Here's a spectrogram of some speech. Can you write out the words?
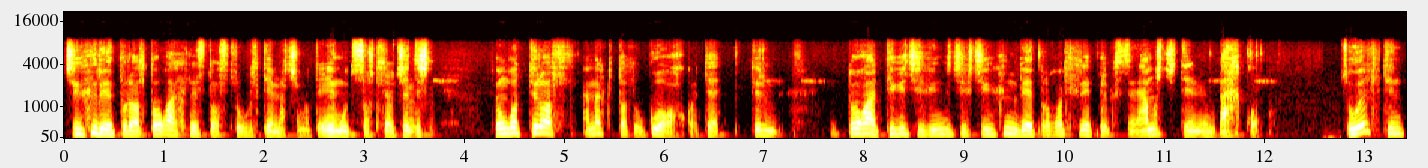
Жинхэнэ рэпер бол дууга эхнээс дуустал үгэлт юм а ч юм уу те. Ийм үд суртал явж байдаг шүү дээ. Тэнгууд тэр бол Америкт бол үгүй байгаа байхгүй те. Тэр дууга тэгж ингэж их жинхэнэ рэпер, хулх рэпер гэсэн ямар ч тийм юм байхгүй. Зүгээр л тэнд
